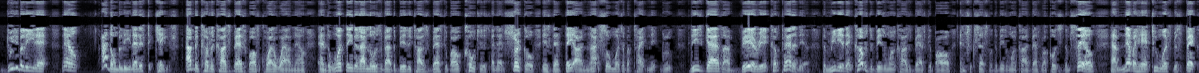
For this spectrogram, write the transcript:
Do you believe that? Now, I don't believe that is the case. I've been covering college basketball for quite a while now, and the one thing that I notice about Division college basketball coaches and that circle is that they are not so much of a tight knit group. These guys are very competitive. The media that covers Division One college basketball and successful Division One college basketball coaches themselves have never had too much respect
